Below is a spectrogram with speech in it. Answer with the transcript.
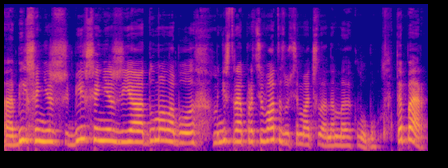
Е, Більше ніж, більше, ніж я думала, бо мені ж треба працювати з усіма членами клубу. Тепер.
